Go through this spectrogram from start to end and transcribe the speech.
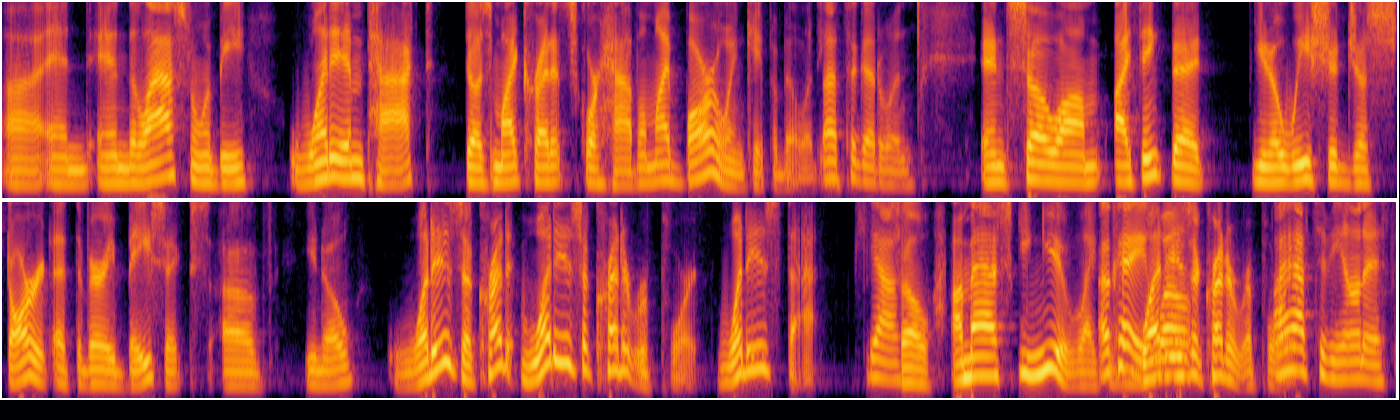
Uh, and and the last one would be what impact does my credit score have on my borrowing capability? That's a good one. and so um, I think that you know we should just start at the very basics of you know what is a credit what is a credit report? What is that? Yeah. So I'm asking you, like, Okay, what is well, a credit report? I have to be honest.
